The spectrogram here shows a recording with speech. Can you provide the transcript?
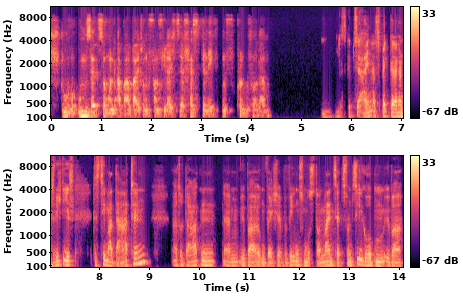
sture Umsetzung und Abarbeitung von vielleicht sehr festgelegten Kundenvorgaben. Es gibt ja einen Aspekt, der da ganz wichtig ist, das Thema Daten. Also Daten ähm, über irgendwelche Bewegungsmuster und Mindsets von Zielgruppen, über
